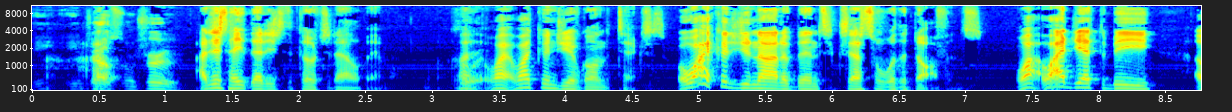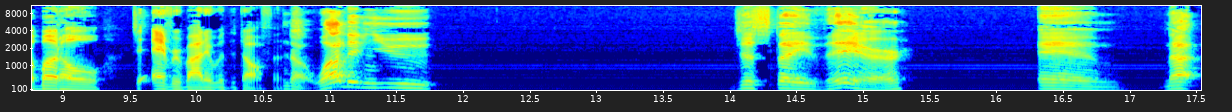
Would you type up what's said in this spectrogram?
he, he drops some truth. I just hate that he's the coach at Alabama. Why, why, why couldn't you have gone to Texas? Or why could you not have been successful with the Dolphins? Why, why'd you have to be a butthole to everybody with the Dolphins? No, why didn't you just stay there and not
